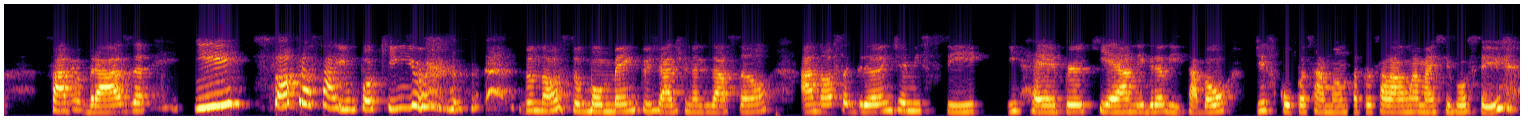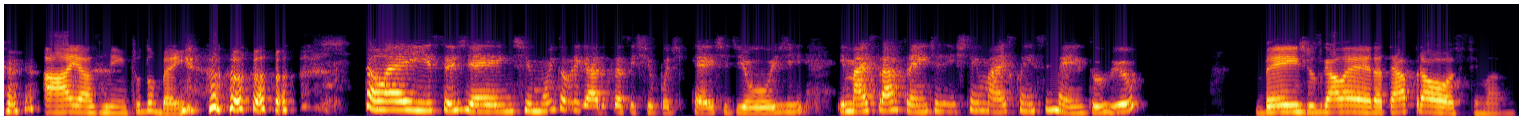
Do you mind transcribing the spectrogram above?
Fábio Braza. E só para sair um pouquinho do nosso momento já de finalização, a nossa grande MC e rapper, que é a Negra Lee, tá bom? Desculpa, Samantha, por falar um a mais que você. Ai, Yasmin, tudo bem. Então é isso, gente. Muito obrigada por assistir o podcast de hoje. E mais pra frente a gente tem mais conhecimento, viu? Beijos, galera. Até a próxima.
